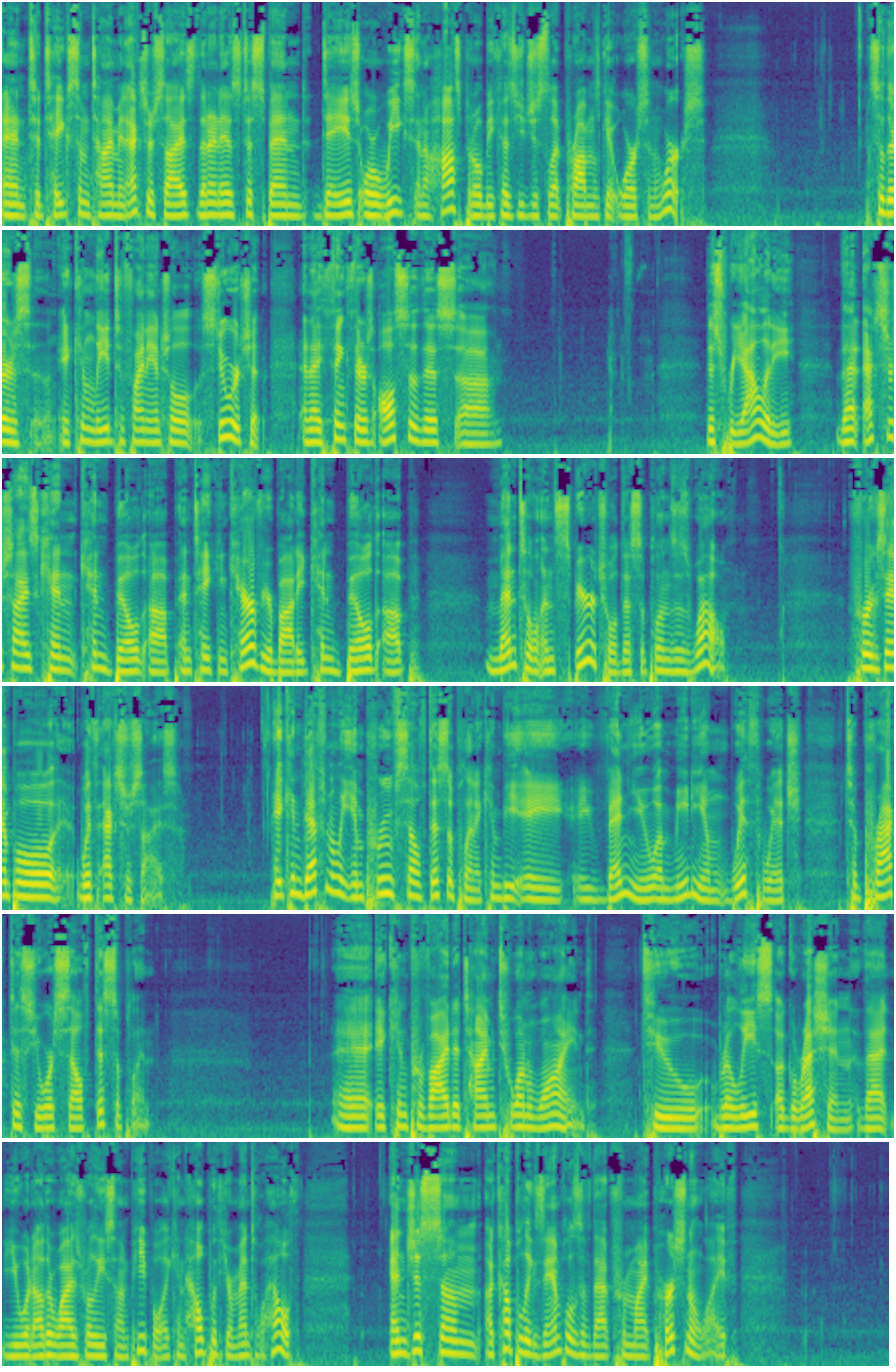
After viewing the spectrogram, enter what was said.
and to take some time and exercise than it is to spend days or weeks in a hospital because you just let problems get worse and worse. So there's it can lead to financial stewardship. And i think there's also this uh, this reality that exercise can can build up and taking care of your body can build up mental and spiritual disciplines as well. For example with exercise it can definitely improve self-discipline. It can be a, a venue a medium with which to practice your self-discipline. Uh, it can provide a time to unwind, to release aggression that you would otherwise release on people. It can help with your mental health. And just some, a couple examples of that from my personal life.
